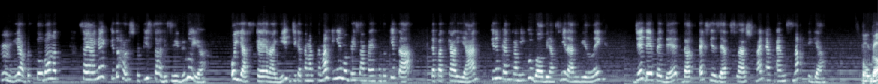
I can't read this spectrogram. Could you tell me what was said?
Hmm, ya betul banget sayangnya kita harus berpisah di sini dulu ya. Oh iya, sekali lagi, jika teman-teman ingin memberi sampaian untuk kita, dapat kalian kirimkan kami Google bidang 9 di link jdpd.xyz slash 9fm 3. Semoga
